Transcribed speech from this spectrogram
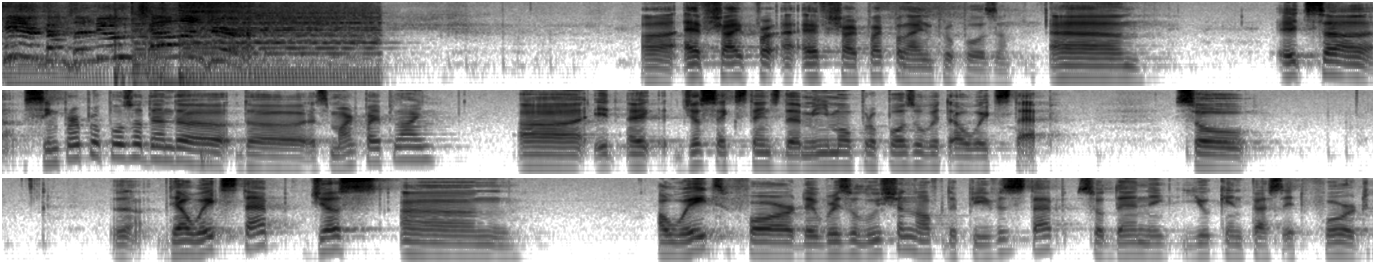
Here comes a new challenger! uh, F-sharp, uh, F-sharp pipeline proposal. Um, it's a simpler proposal than the, the smart pipeline. Uh, it, it just extends the minimal proposal with a await step. So the, the await step just um, await for the resolution of the previous step, so then it, you can pass it forward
